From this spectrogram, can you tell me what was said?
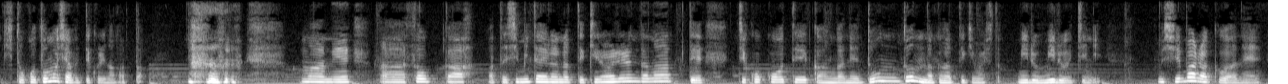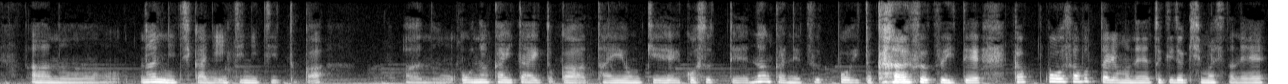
一言も喋ってくれなかった。まあねああそっか。私みたいなのって嫌われるんだなって自己肯定感がねどんどんなくなってきました。見る見るうちに。しばらくはねあの何日かに1日とかあのお腹痛いとか体温計こすってなんか熱っぽいとか嘘ついて学校をサボったりもね時々しましたね。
